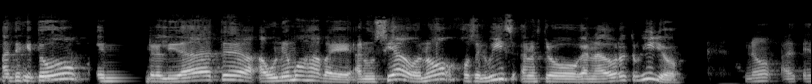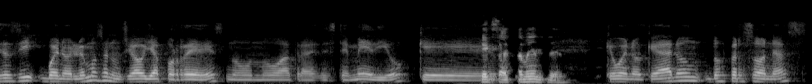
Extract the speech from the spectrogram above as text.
antes que todo, en realidad eh, aún hemos eh, anunciado, ¿no, José Luis, a nuestro ganador de Trujillo? No, es así. Bueno, lo hemos anunciado ya por redes, no, no a través de este medio. Que, Exactamente que bueno, quedaron dos personas,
